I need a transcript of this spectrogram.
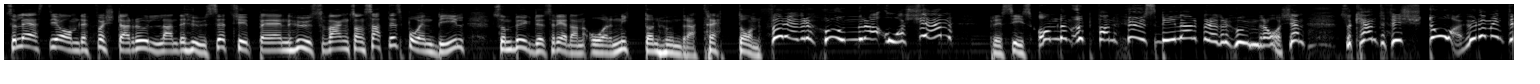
så läste jag om det första rullande huset, typ en husvagn som sattes på en bil som byggdes redan år 1913. För över hundra år sedan! Precis. Om de uppfann husbilar för över hundra år sedan så kan jag inte förstå hur de inte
